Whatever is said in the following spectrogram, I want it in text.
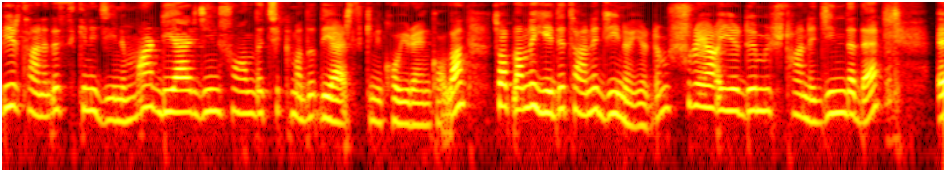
Bir tane de skinny jean'im var. Diğer jean şu anda çıkmadı. Diğer skinny koyu renk olan. Toplamda 7 tane jean ayırdım. Şuraya ayırdığım 3 tane jean'de de ee,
